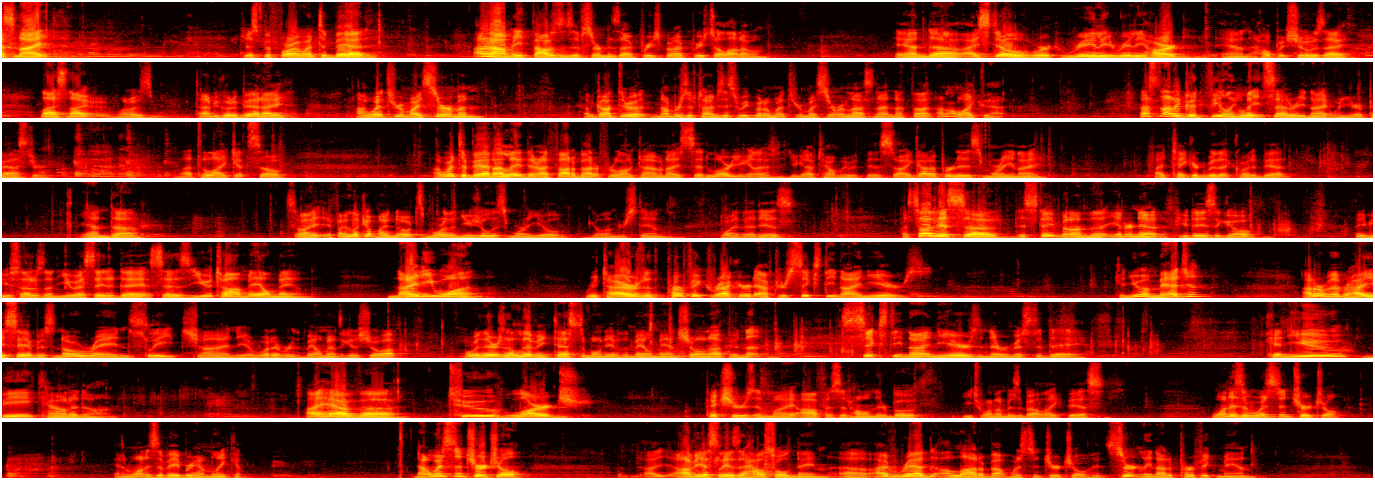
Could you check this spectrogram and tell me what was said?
Last night, just before I went to bed, I don't know how many thousands of sermons I've preached, but I've preached a lot of them. And uh, I still work really, really hard, and hope it shows. I last night when it was time to go to bed, I I went through my sermon. I've gone through it numbers of times this week, but I went through my sermon last night, and I thought I don't like that. That's not a good feeling late Saturday night when you're a pastor. Not to like it. So I went to bed. I laid there and I thought about it for a long time, and I said, "Lord, you're gonna you're gonna have to help me with this." So I got up early this morning and I I tinkered with it quite a bit. And uh, so I, if I look at my notes more than usual this morning, you'll, you'll understand why that is. I saw this, uh, this statement on the internet a few days ago. Maybe you saw it was on USA Today. It says Utah mailman, 91, retires with perfect record after 69 years. Can you imagine? I don't remember how you say it, but it's no rain, sleet, shine, you know, whatever. The mailman's going to show up. Boy, there's a living testimony of the mailman showing up, isn't it? 69 years and never missed a day. Can you be counted on? I have uh, two large pictures in my office at home. They're both, each one of them is about like this. One is of Winston Churchill and one is of Abraham Lincoln. Now, Winston Churchill obviously is a household name. Uh, I've read a lot about Winston Churchill. He's certainly not a perfect man.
